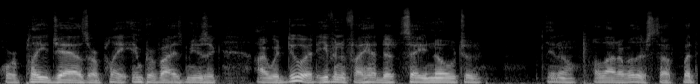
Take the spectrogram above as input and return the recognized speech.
or play jazz or play improvised music, I would do it, even if I had to say no to you know, a lot of other stuff. But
